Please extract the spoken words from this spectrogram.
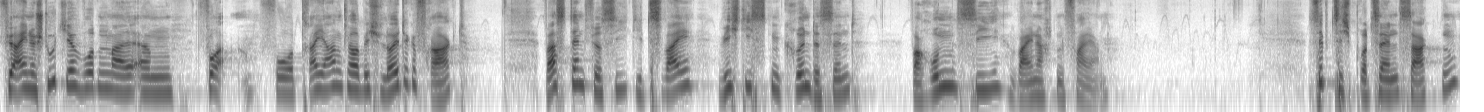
Für eine Studie wurden mal ähm, vor, vor drei Jahren, glaube ich, Leute gefragt, was denn für sie die zwei wichtigsten Gründe sind, warum sie Weihnachten feiern. 70 Prozent sagten,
